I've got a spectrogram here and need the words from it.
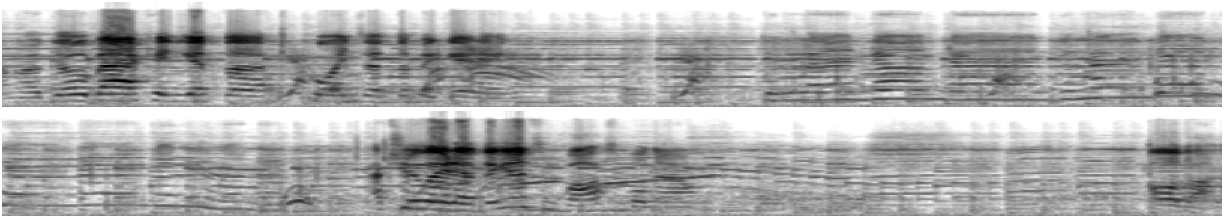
I'm gonna go back and get the coins at the beginning. Actually, wait, I think it's impossible now. Hold on.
